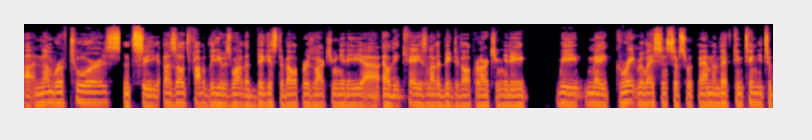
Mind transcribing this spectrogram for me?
a number of tours. Let's see. Buzz Oates probably he was one of the biggest developers in our community. Uh, LDK is another big developer in our community. We made great relationships with them and they've continued to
